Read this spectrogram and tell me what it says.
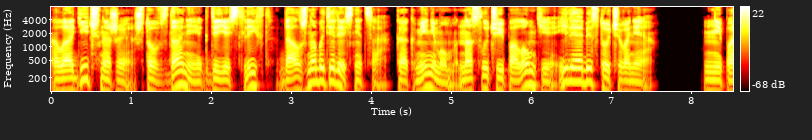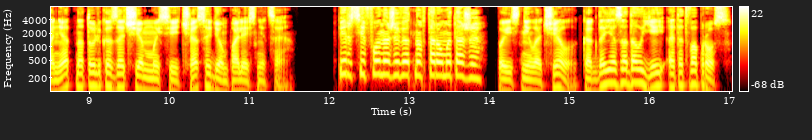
Логично же, что в здании, где есть лифт, должна быть и лестница, как минимум на случай поломки или обесточивания. Непонятно только, зачем мы сейчас идем по лестнице. «Персифона живет на втором этаже», — пояснила Чел, когда я задал ей этот вопрос.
